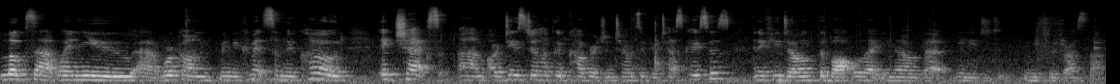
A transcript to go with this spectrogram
looks at when you uh, work on, when you commit some new code, it checks, um, or do you still have good coverage in terms of your test cases? And if you don't, the bot will let you know that you need to, you need to address that.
